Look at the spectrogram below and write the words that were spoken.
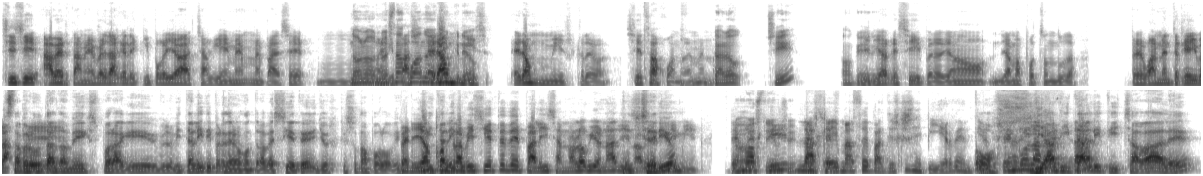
sí, sí, a ver, también es verdad que el equipo que lleva Chuck M me parece. un- No, no, un no está equipazo. jugando Era M, un creo. miss, era un miss, creo. ¿eh? Sí, estaba jugando M, ¿no? Claro, ¿sí? Diría que sí, pero ya no ya me has puesto en duda. Pero igualmente que iba. Está preguntando a que Mix por aquí. Vitality perdieron contra B7. Yo es que eso tampoco lo vi. Perdieron contra Vitality- B7 de paliza, no lo vio nadie. ¿En no serio? Tengo aquí sí. la es que hay gesta- mazo de partidos que se pierden, tío. Hostia, tengo la gesta- Vitality, chaval, ¿eh?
